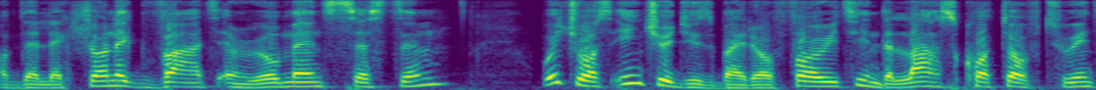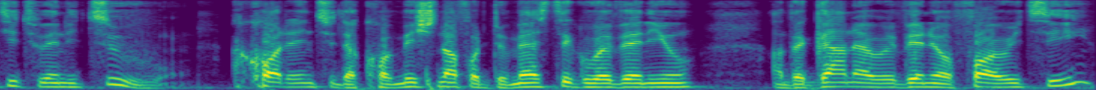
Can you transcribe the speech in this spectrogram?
of the electronic VAT enrollment system which was introduced by the authority in the last quarter of 2022. According to the Commissioner for Domestic Revenue and the Ghana Revenue Authority,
